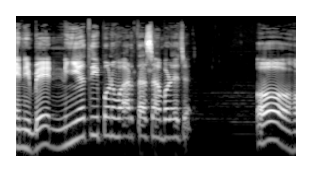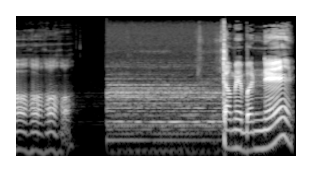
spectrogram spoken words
એની બે નિયતિ પણ વાર્તા સાંભળે છે. ઓહો હો હો. તમે બંને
